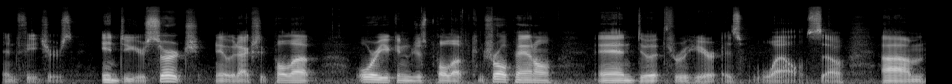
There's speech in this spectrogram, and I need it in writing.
and features into your search. It would actually pull up, or you can just pull up control panel and do it through here as well. So, um,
